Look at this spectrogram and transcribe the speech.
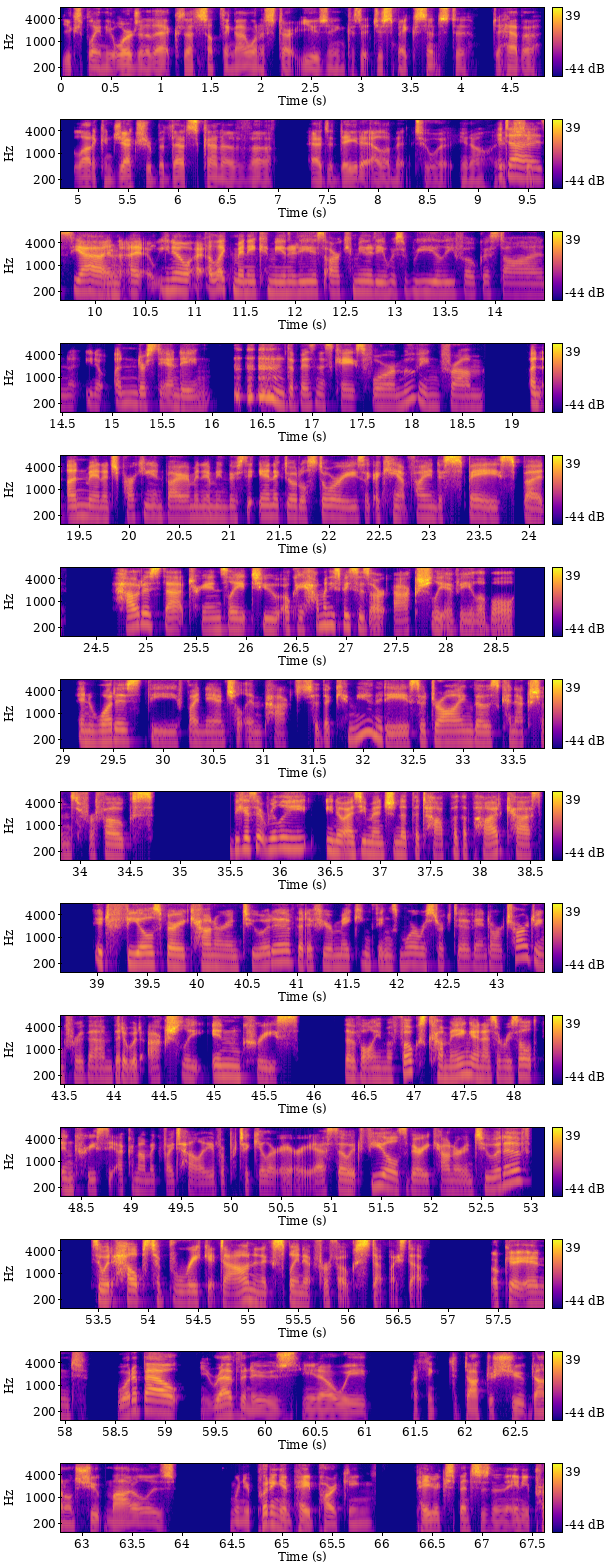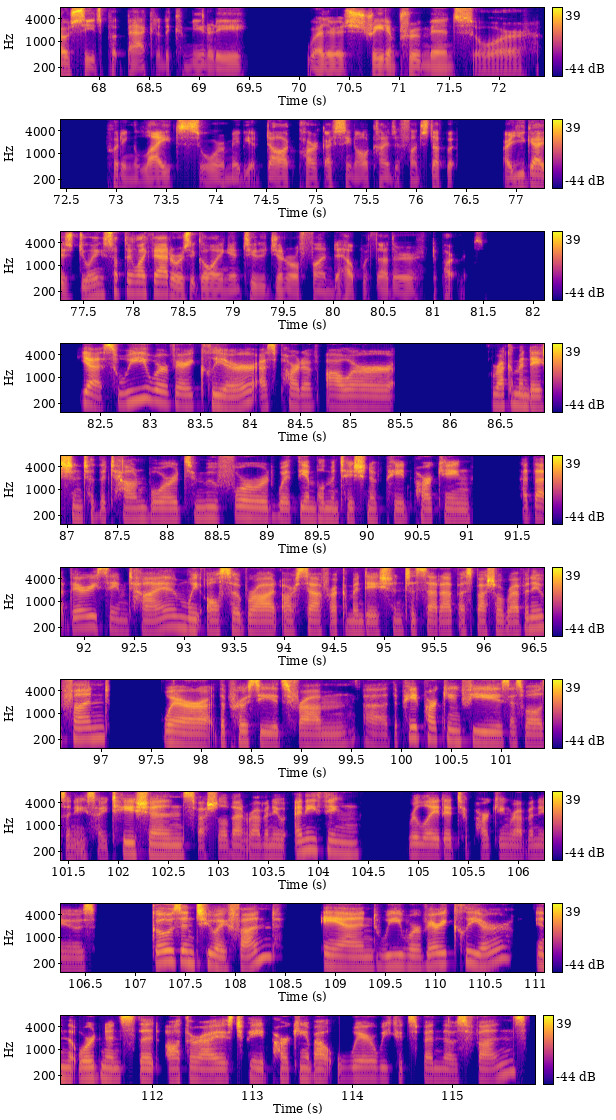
you explained the origin of that because that's something I want to start using because it just makes sense to to have a, a lot of conjecture, but that's kind of uh, adds a data element to it you know it does it, yeah. yeah. and i you know I, like many communities our community was really focused on you know understanding the business case for moving from an unmanaged parking environment. I mean, there's the anecdotal stories like I can't find a space, but how does that translate to okay, how many spaces are actually available? And what is the financial impact to the community? So, drawing those connections for folks, because it really, you know, as you mentioned at the top of the podcast, it feels very counterintuitive that if you're making things more restrictive and or charging for them that it would actually increase the volume of folks coming and as a result increase the economic vitality of a particular area. So it feels very counterintuitive. So it helps to break it down and explain it for folks step by step. Okay and what about revenues you know we i think the dr shoup donald shoup model is when you're putting in paid parking pay your expenses and any proceeds put back into the community, whether it's street improvements or putting lights or maybe a dog park. I've seen all kinds of fun stuff, but are you guys doing something like that or is it going into the general fund to help with other departments? Yes, we were very clear as part of our recommendation to the town board to move forward with the implementation of paid parking at that very same time, we also brought our staff recommendation to set up a special revenue fund where the proceeds from uh, the paid parking fees, as well as any citations, special event revenue, anything related to parking revenues, goes into a fund. And we were very clear in the ordinance that authorized paid parking about where we could spend those funds.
